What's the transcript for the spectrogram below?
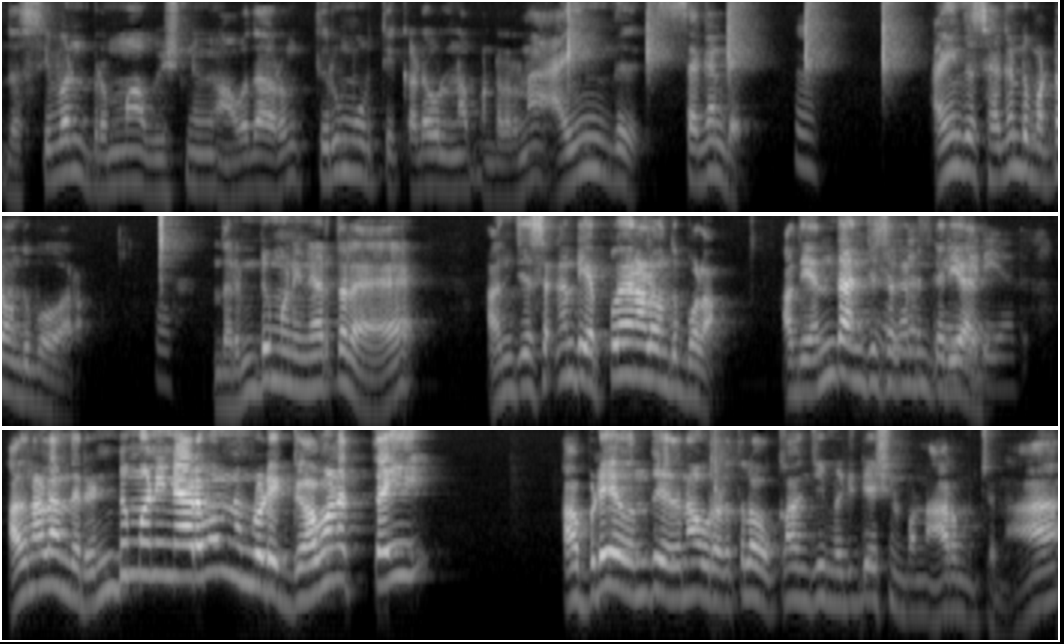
இந்த சிவன் பிரம்மா விஷ்ணு அவதாரம் திருமூர்த்தி கடவுள் என்ன பண்ணுறாருன்னா ஐந்து செகண்டு. ஐந்து செகண்டு மட்டும் வந்து போவாராம். இந்த ரெண்டு மணி நேரத்தில் அஞ்சு செகண்ட் எப்போ வேணாலும் வந்து போகலாம் அது எந்த அஞ்சு செகண்டுன்னு தெரியாது. அதனால அந்த ரெண்டு மணி நேரமும் நம்மளுடைய கவனத்தை அப்படியே வந்து எதனா ஒரு இடத்துல உட்காந்து மெடிடேஷன் பண்ண ஆரம்பிச்சோன்னா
